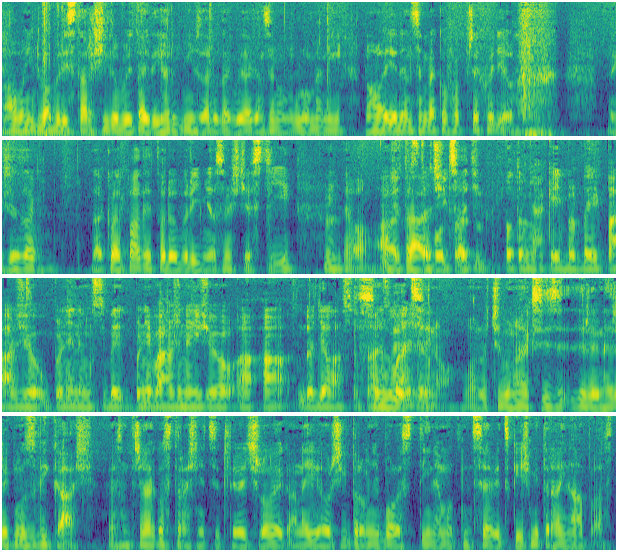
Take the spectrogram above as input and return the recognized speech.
No a oni dva byli starší, to byli tady ty hrudní vzadu, tak byli tak jenom ulomený. No ale jeden jsem jako fakt přechodil. Takže tak zaklepat, je to dobrý, měl jsem štěstí, hmm. jo, ale právě stačí odsaď... potom nějaký blbej pád, že jo, úplně nemusí být úplně vážný, že jo, a, a dodělá se. To, to jsou zlé, věci, že? no. Ono, ono, jak si neřeknu, zvykáš. Já jsem třeba jako strašně citlivý člověk a nejhorší pro mě bolest té nemocnice je vždycky, když mi trhají náplast.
